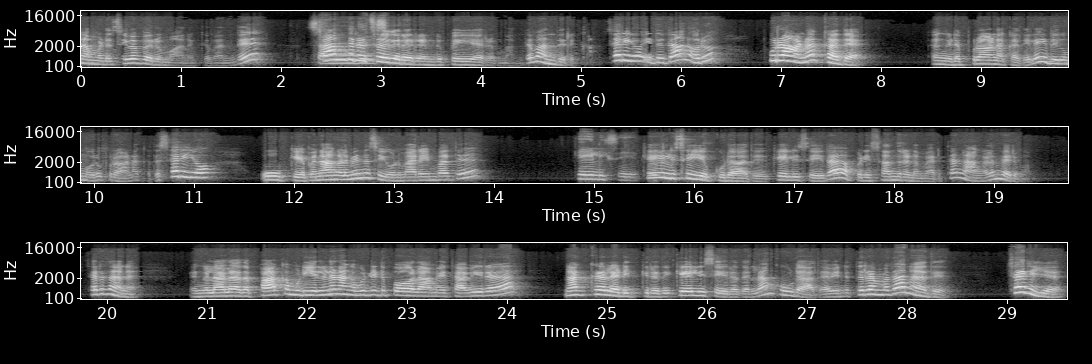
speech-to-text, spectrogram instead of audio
நம்முடைய சிவபெருமானுக்கு வந்து சந்திரசேகரர் ரெண்டு பெயரும் வந்து வந்திருக்கான். சரியோ இதுதான் ஒரு புராண கதை. எங்கட புராண கதையில இதுவும் ஒரு புராண கதை. சரியோ? ஓகே அப்ப நாங்களும் என்ன செய்யணும்? யாரையும் பார்த்து? கேலி செய்ய. கேலி செய்யக்கூடாது. கேலி செய்தா அப்படி சந்திரனை மாதிரி தான் நாங்களும் வருவோம். சரிதானே? எங்களால் அதை பார்க்க முடியலைன்னா நாங்கள் விட்டுட்டு போகலாமே தவிர நக்கல் அடிக்கிறது கேலி செய்கிறதெல்லாம் கூடாது. அவன் திறமை தானே அது? சரியே.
